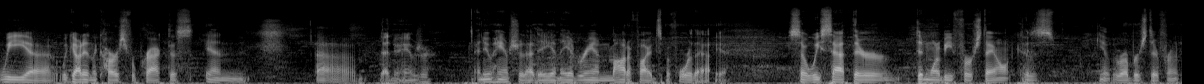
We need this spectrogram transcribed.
We uh, we got in the cars for practice in uh, At New Hampshire? in New Hampshire that day, and they had ran modifieds before that. Yeah. So we sat there, didn't want to be first out because you know the rubber's different,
